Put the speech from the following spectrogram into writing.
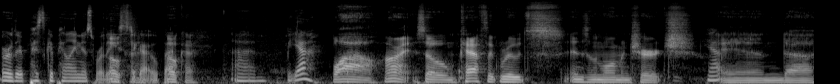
or the Episcopalian is where they okay. used to go. But, okay. Um, but yeah. Wow. All right. So Catholic roots into the Mormon Church. Yeah. And uh,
